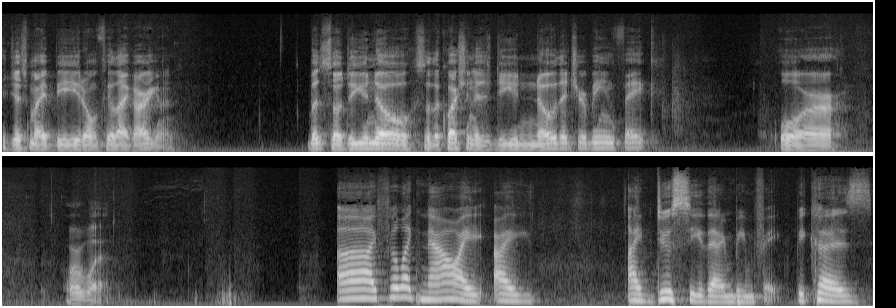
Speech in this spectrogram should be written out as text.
it just might be you don't feel like arguing. But so do you know, so the question is, do you know that you're being fake? Or, or what? Uh, I feel like now I, I, I do see that I'm being fake because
